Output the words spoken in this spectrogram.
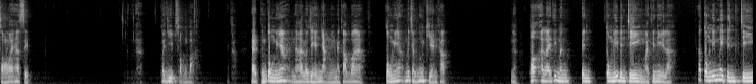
250 ก็ยี่บสองบาทนะครับแต่ถึงตรงนี้นะฮะเราจะเห็นอย่างหนึ่งนะครับว่าตรงนี้ไม่จำเป็นต้องเขียนครับนะเพราะอะไรที่มันเป็นตรงนี้เป็นจริงมาที่นี่ละถ้าตรงนี้ไม่เป็นจริง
